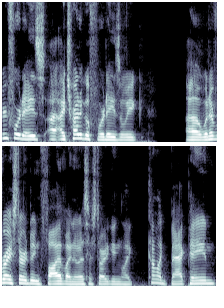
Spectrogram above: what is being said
three four days. I, I try to go four days a week. Uh, whenever I started doing five, I noticed I started getting like kind of like back pain.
